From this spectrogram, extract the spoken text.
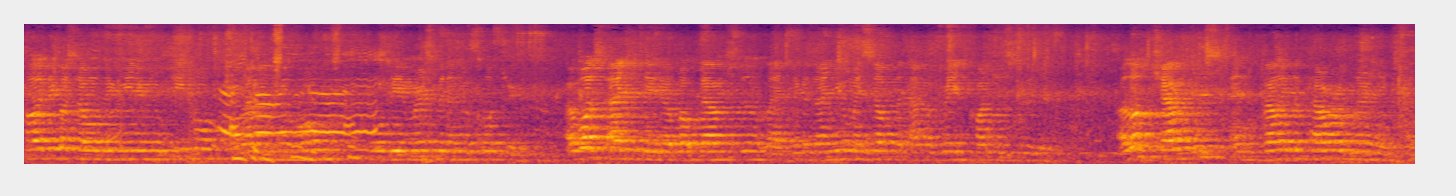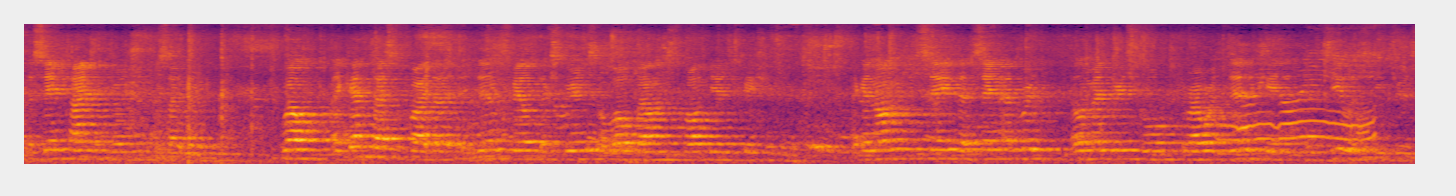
Probably because I will be meeting new people, having new will be immersed with a new culture. I was agitated about balanced student life because I knew myself that I'm a great conscious student. I love challenges and value the power of learning, at the same time enjoying as I learn. Well, I can testify that I didn't fail to experience a well-balanced quality education here. I can honestly say that St. Edward Elementary School, through our dedicated and zealous teachers,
